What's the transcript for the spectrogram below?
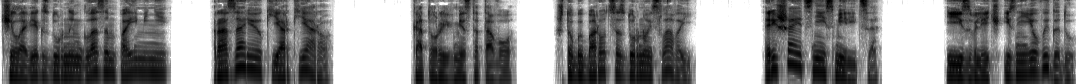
человек с дурным глазом по имени Розарио Кьяркьяро, который вместо того, чтобы бороться с дурной славой, решает с ней смириться и извлечь из нее выгоду,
